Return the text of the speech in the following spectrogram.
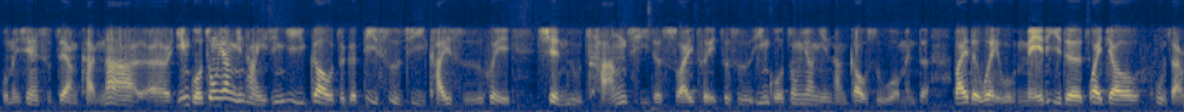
我们现在是这样看，那呃，英国中央银行已经预告这个第四季开始会陷入长期的衰退，这是英国中央银行告诉我们的。By the way，美丽的外交部长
